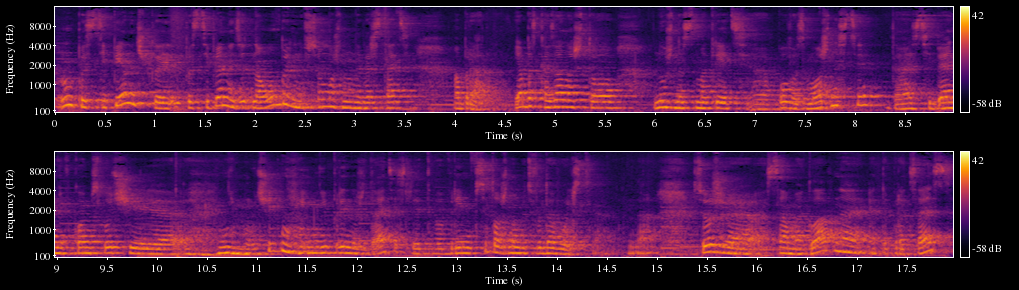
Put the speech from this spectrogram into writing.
ну, постепенно идет на убыль, но все можно наверстать обратно. Я бы сказала, что нужно смотреть э, по возможности, да, себя ни в коем случае не мучить, не, не принуждать, если этого времени все должно быть в удовольствие. Да. Все же самое главное – это процесс,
